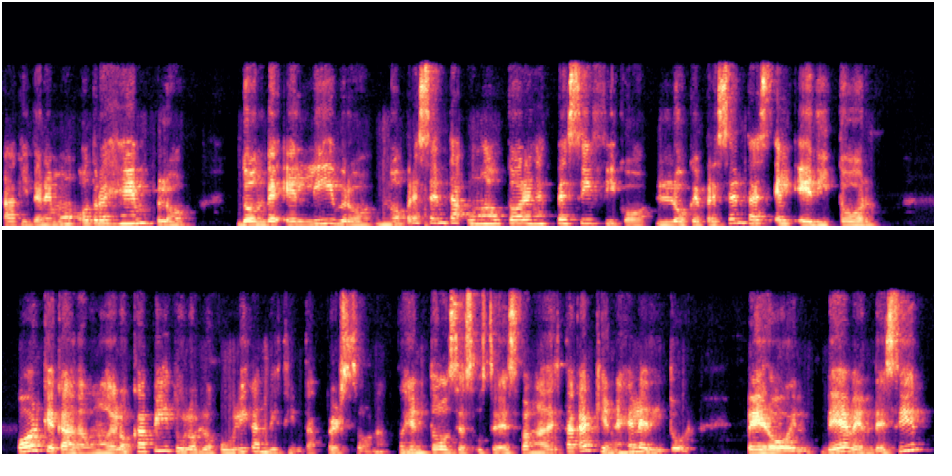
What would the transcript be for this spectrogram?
Aquí tenemos otro ejemplo donde el libro no presenta un autor en específico, lo que presenta es el editor porque cada uno de los capítulos lo publican distintas personas. Pues entonces ustedes van a destacar quién es el editor, pero deben decir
